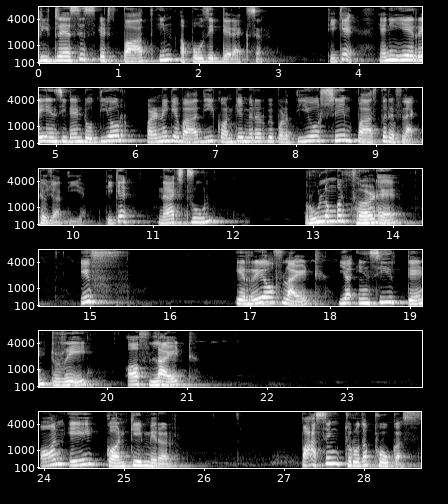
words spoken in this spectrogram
retraces its path in opposite direction. ठीक है? यानी ये रे इंसिडेंट होती है और पढ़ने के बाद ये कॉनके मिरर पे पड़ती है और सेम पाथ पे रिफ्लेक्ट हो जाती है। ठीक है? Next rule rule number third है if a ray of light या incident ray of light on a concave mirror passing through the focus.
